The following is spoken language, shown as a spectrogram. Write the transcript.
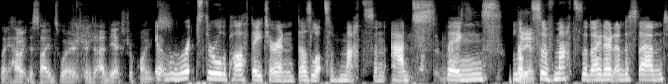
Like how it decides where it's going to add the extra points? It rips through all the path data and does lots of maths and adds Lots of maths. things, Brilliant. lots of maths that I don't understand,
